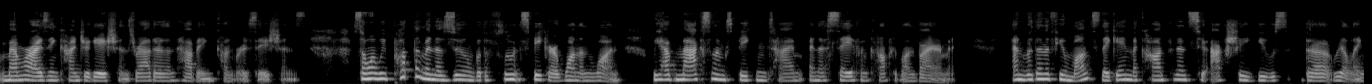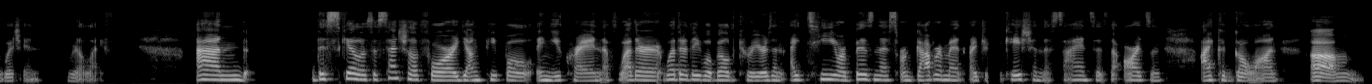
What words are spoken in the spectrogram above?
memorizing conjugations rather than having conversations. So when we put them in a Zoom with a fluent speaker one on one, we have maximum speaking time in a safe and comfortable environment. And within a few months, they gain the confidence to actually use the real language in real life. And this skill is essential for young people in Ukraine of whether whether they will build careers in IT or business or government or education, the sciences, the arts, and I could go on. Um,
